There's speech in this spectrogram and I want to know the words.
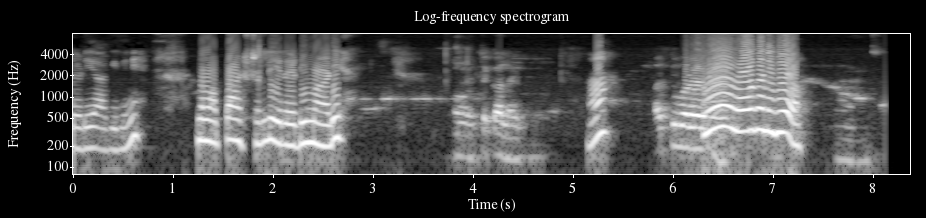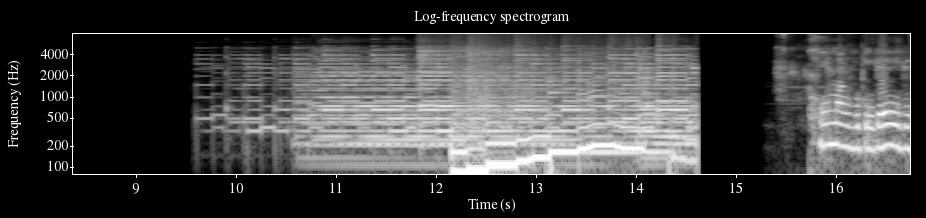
ರೆಡಿ ಆಗಿದ್ದೀನಿ. ನಮ್ಮ ಅಪ್ಪ ಅಷ್ಟರಲ್ಲಿ ರೆಡಿ ಮಾಡಿ. ಹತ್ತು ಕಾಲ ಆಯ್ತು. ಹಾ? ಹತ್ತುವರೆ ಹ್ಞೂ ಹೋಗಣಿದು ಟೈಮ್ ಆಗ್ಬಿಟ್ಟಿದೆ. ಇದು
